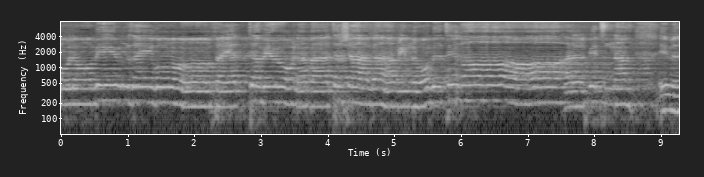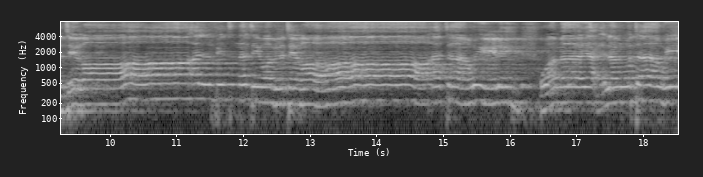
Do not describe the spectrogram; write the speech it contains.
قلوبهم زيغ فيتبعون ما تشابه منه ابتغاء الفتنة ابتغاء الفتنة وابتغاء تاويله. وما يعلم تاويله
